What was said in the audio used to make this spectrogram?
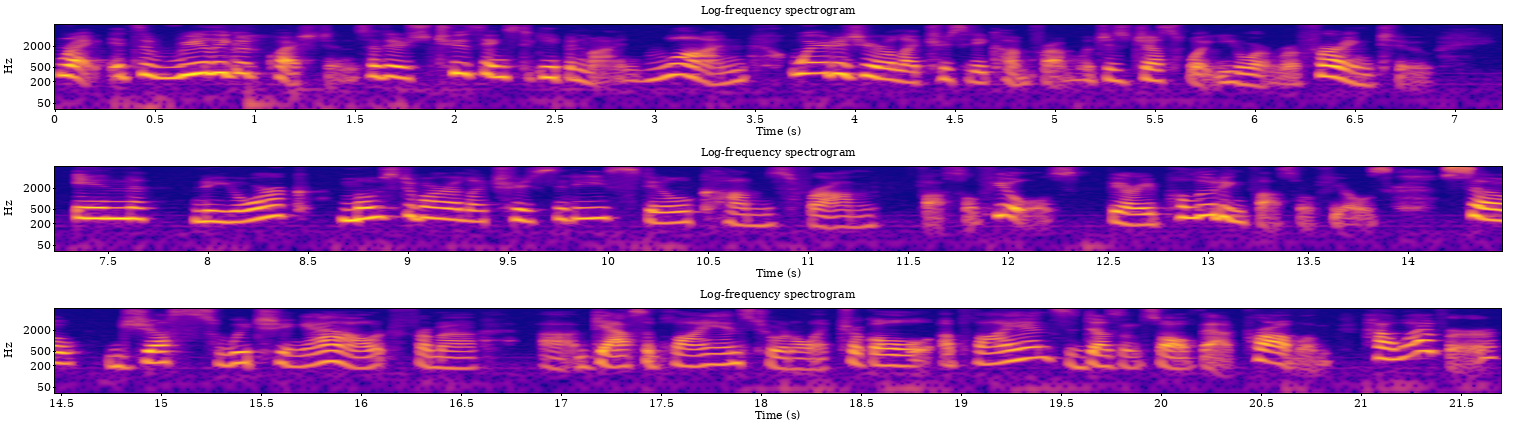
Right. It's a really good question. So there's two things to keep in mind. One, where does your electricity come from, which is just what you are referring to. In New York, most of our electricity still comes from fossil fuels, very polluting fossil fuels. So just switching out from a, uh, gas appliance to an electrical appliance doesn't solve that problem. However,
